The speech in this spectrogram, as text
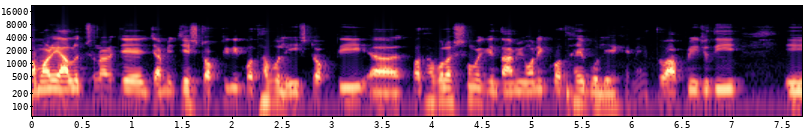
আমার এই আলোচনার যে আমি যে স্টকটি নিয়ে কথা বলি, এই স্টকটি কথা বলার সময় কিন্তু আমি অনেক কথাই বলি এখানে। তো আপনি যদি এই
